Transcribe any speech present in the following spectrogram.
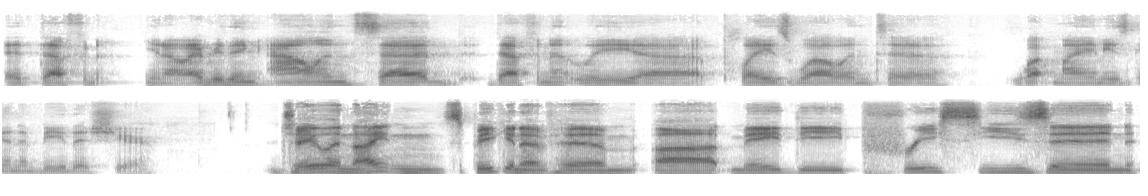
it definitely, you know, everything Alan said definitely uh, plays well into what Miami's going to be this year. Jaylan Knighton, speaking of him, uh, made the preseason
